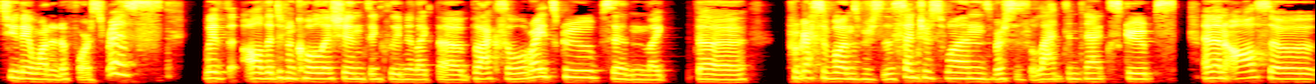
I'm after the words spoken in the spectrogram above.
Two, they wanted to force rifts with all the different coalitions, including like the Black civil rights groups and like the progressive ones versus the centrist ones versus the Latinx groups. And then also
